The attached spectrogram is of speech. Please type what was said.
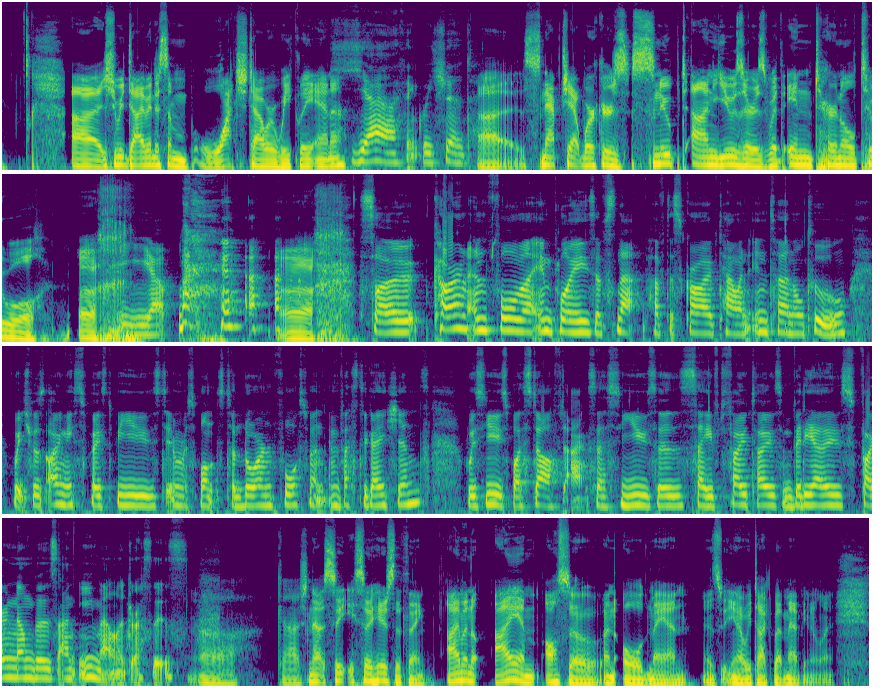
Uh, should we dive into some Watchtower Weekly, Anna? yeah, I think we should. Uh, Snapchat workers snooped on users with internal tool. Ugh. Yep. So, current and former employees of Snap have described how an internal tool, which was only supposed to be used in response to law enforcement investigations, was used by staff to access users' saved photos and videos, phone numbers, and email addresses. Gosh. Now, see, so here's the thing. I'm an. I am also an old man, as you know. We talked about Matt being.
